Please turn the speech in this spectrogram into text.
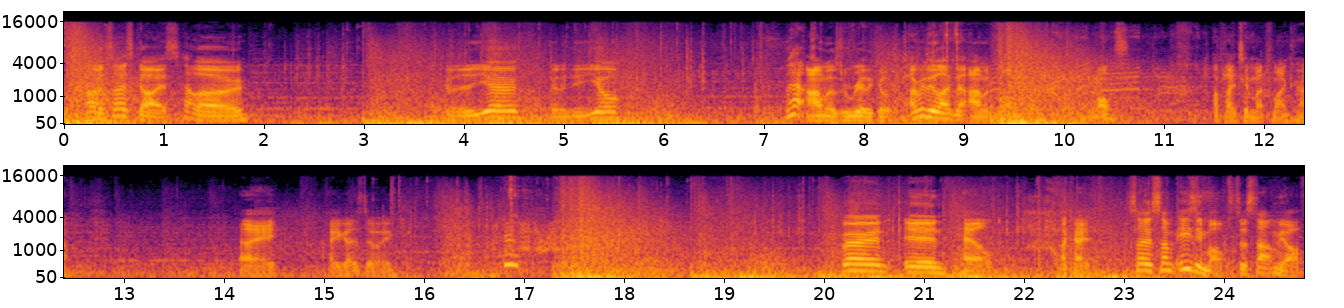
Oh, it's those guys. Hello. Gonna do you. Gonna do you. That armor's really cool. I really like that armored mob. Mobs? I play too much Minecraft. Hey, how you guys doing? Burn in hell. Okay, so some easy mobs to start me off.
